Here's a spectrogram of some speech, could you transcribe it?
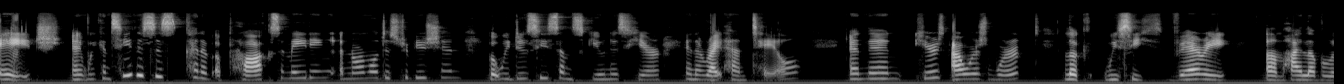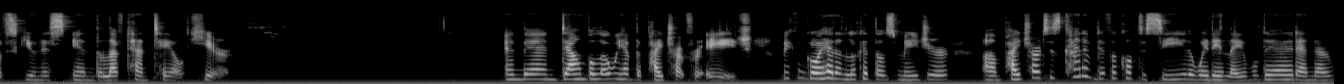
age. And we can see this is kind of approximating a normal distribution, but we do see some skewness here in the right-hand tail. And then here's hours worked. Look, we see very um, high level of skewness in the left-hand tail here. And then down below we have the pie chart for age. We can go ahead and look at those major um, pie charts. is kind of difficult to see the way they labeled it and they're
